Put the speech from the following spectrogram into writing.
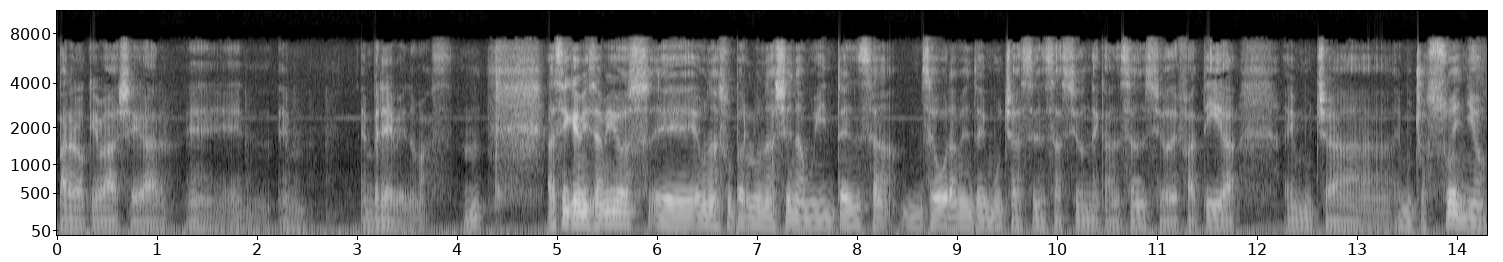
para lo que va a llegar en, en breve nomás. Así que mis amigos, eh, una super luna llena muy intensa, seguramente hay mucha sensación de cansancio, de fatiga, hay, mucha, hay mucho sueño,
